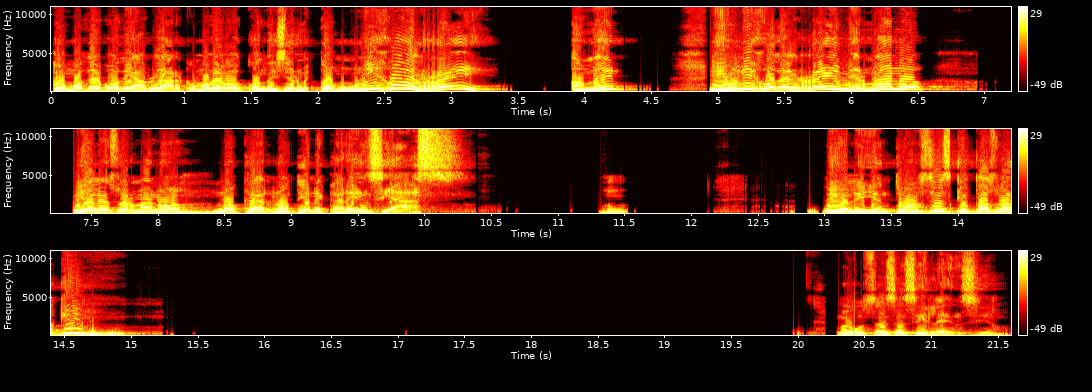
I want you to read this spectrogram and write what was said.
¿Cómo debo de hablar? ¿Cómo debo de conducirme? Como un hijo del rey. Amén. Y un hijo del rey, mi hermano, Dígale a su hermano, no, no tiene carencias. Dígale, ¿y entonces qué pasó aquí? Me gusta ese silencio.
